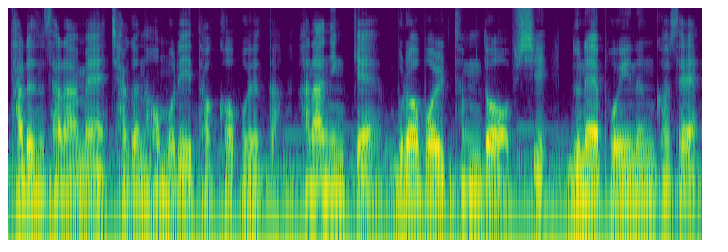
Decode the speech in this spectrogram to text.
다른 사람의 작은 허물이 더 커 보였다. 하나님께 물어볼 틈도 없이 눈에 보이는 것에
